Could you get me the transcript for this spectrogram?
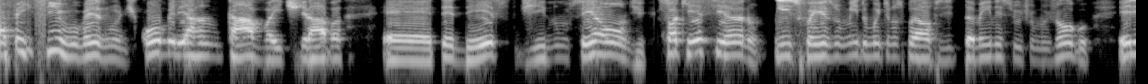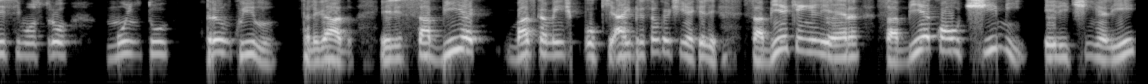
ofensivo mesmo, de como ele arrancava e tirava é, TDs de não sei aonde. Só que esse ano, e isso foi resumido muito nos playoffs e também nesse último jogo, ele se mostrou muito tranquilo, tá ligado? Ele sabia basicamente o que a impressão que eu tinha é que ele sabia quem ele era, sabia qual time ele tinha ali,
